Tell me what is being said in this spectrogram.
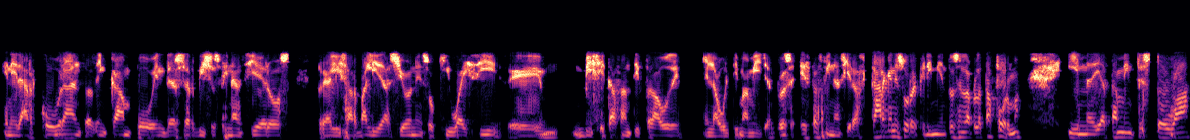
generar cobranzas en campo, vender servicios financieros, realizar validaciones o KYC, eh, visitas antifraude en la última milla. Entonces, estas financieras cargan esos requerimientos en la plataforma e inmediatamente esto va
